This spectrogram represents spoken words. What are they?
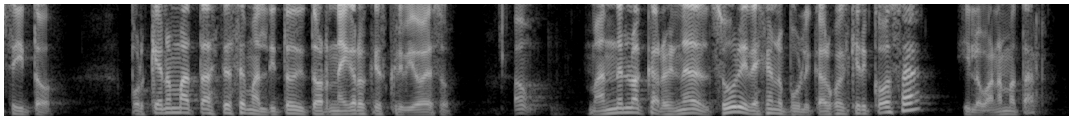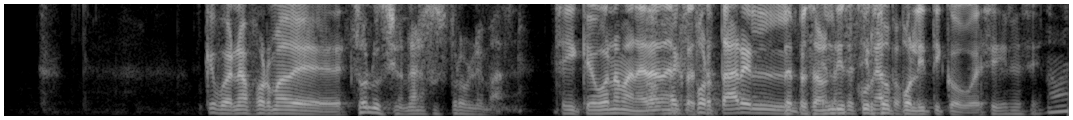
Cito, ¿por qué no mataste a ese maldito editor negro que escribió eso? Oh, Mándenlo a Carolina del Sur y déjenlo publicar cualquier cosa y lo van a matar. qué buena forma de solucionar sus problemas. Sí, qué buena manera Vamos de empezar, exportar el- de empezar el un discurso asesinato. político, güey. Sí, sí. No,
